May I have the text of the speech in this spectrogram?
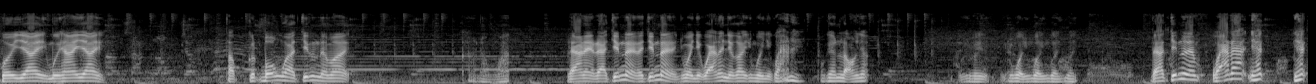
10 giây, 12 giây. Tập quyết 4 qua 9 em ơi. Đồng quá. Ra này, ra 9 này, ra 9 này. Chúng mày nhật quán này, Nhật ơi, chúng mày nhật quán này. Ok, anh lộn nhá. Bị, chuẩn bị, chuẩn bị Ra 9 em, quả ra, nhắc, nhắc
